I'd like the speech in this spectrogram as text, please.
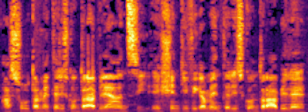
assolutamente riscontrabile, anzi è scientificamente riscontrabile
